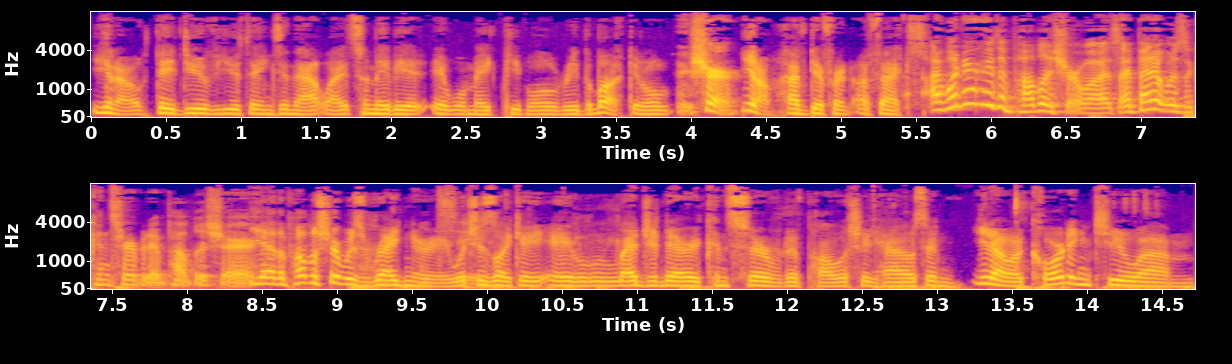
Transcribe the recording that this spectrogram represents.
you know, they do view things in that light, so maybe it, it will make people read the book. It'll, Sure. you know, have different effects. I wonder who the publisher was. I bet it was a conservative publisher. Yeah, the publisher was Regnery, which is like a, a legendary conservative publishing house. And, you know, according to, um,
